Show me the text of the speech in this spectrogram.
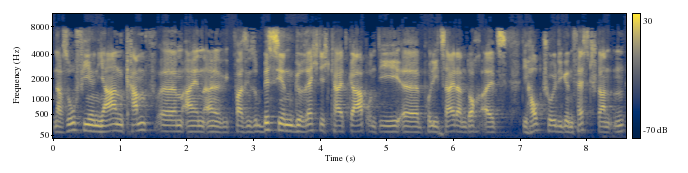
nach so vielen Jahren Kampf ähm, ein, ein quasi so ein bisschen Gerechtigkeit gab und die äh, Polizei dann doch als die Hauptschuldigen feststanden,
